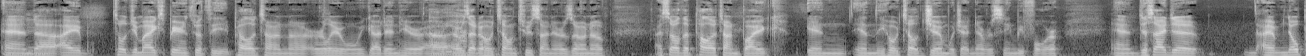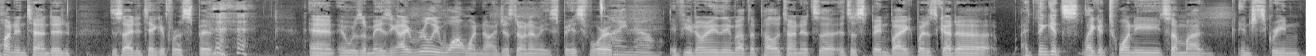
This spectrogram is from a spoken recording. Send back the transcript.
And uh, I told you my experience with the Peloton uh, earlier when we got in here. Uh, I yeah. was at a hotel in Tucson, Arizona. I saw the Peloton bike in in the hotel gym, which I'd never seen before, and decided to. I have no pun intended. Decided to take it for a spin. And it was amazing. I really want one now. I just don't have any space for it. I know. If you don't know anything about the Peloton, it's a it's a spin bike, but it's got a I think it's like a twenty some odd inch screen,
